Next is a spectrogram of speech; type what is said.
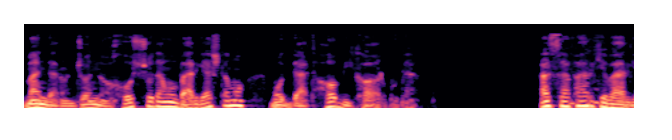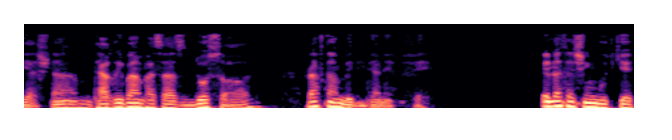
من در آنجا ناخوش شدم و برگشتم و مدتها بیکار بودم. از سفر که برگشتم تقریبا پس از دو سال رفتم به دیدن فه علتش این بود که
